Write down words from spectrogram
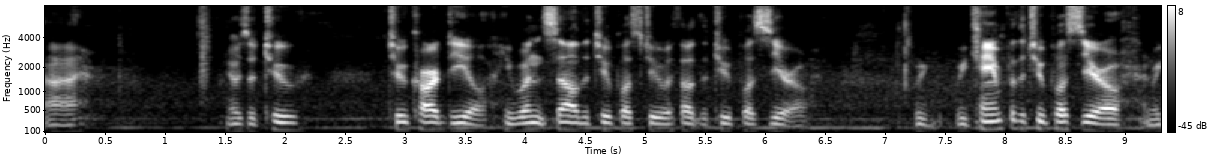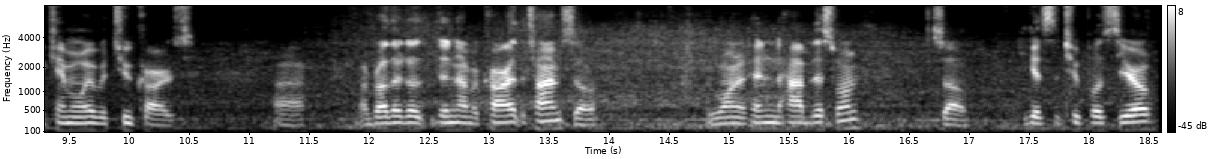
Uh, it was a two two car deal. He wouldn't sell the 2 plus 2 without the 2 plus 0. We, we came for the 2 plus 0 and we came away with two cars. Uh, my brother didn't have a car at the time so we wanted him to have this one. So he gets the 2 plus 0.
